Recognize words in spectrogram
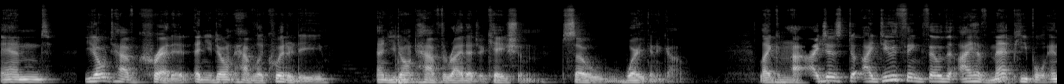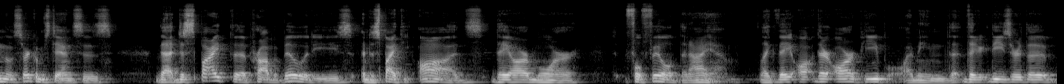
And you don't have credit and you don't have liquidity and you don't have the right education. So where are you going to go? Like mm. I, I just I do think though that I have met people in those circumstances that despite the probabilities and despite the odds, they are more fulfilled than I am. Like they are, there are people. I mean, they, these are the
